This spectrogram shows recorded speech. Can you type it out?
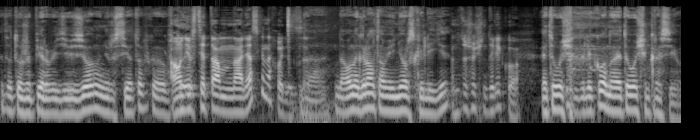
Это тоже первый дивизион университетов. А университет там на Аляске находится? Да, да он играл там в юниорской лиге. Ну, это же очень далеко. Это очень далеко, но это очень красиво.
